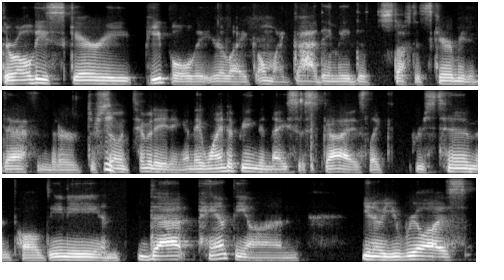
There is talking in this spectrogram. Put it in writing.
there are all these scary people that you're like, oh my god, they made the stuff that scared me to death, and that are they're so intimidating, and they wind up being the nicest guys, like Bruce Timm and Paul Dini, and that pantheon. You know, you realize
